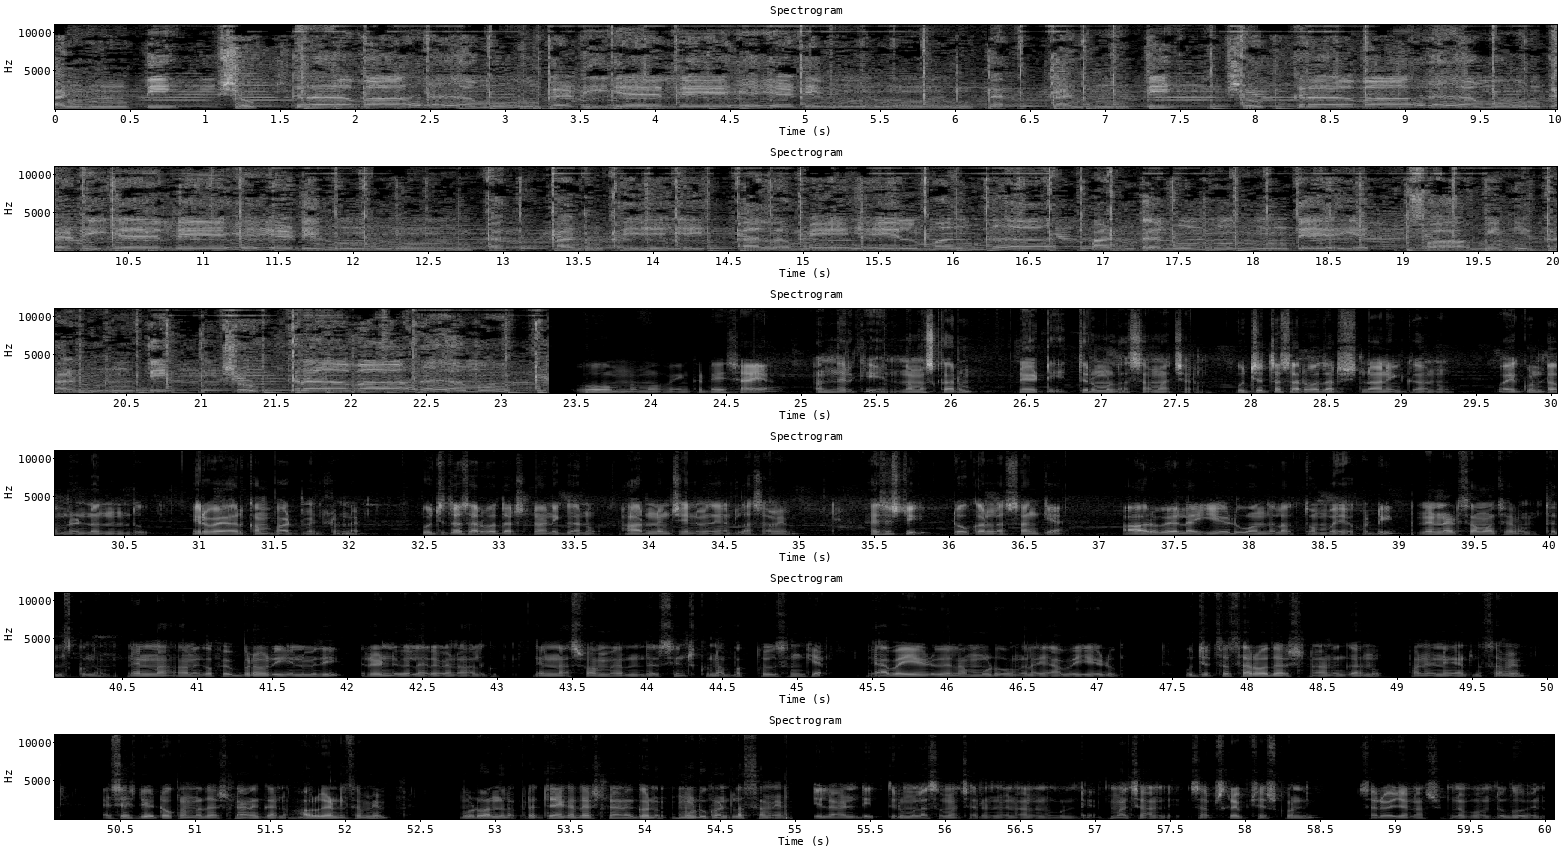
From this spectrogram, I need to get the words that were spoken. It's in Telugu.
కంటి శుక్రవారము గడియలేడింత. కంటి శుక్రవారము గడియలేడింత. అంటి అలమేల్ మంగ అండనుండే స్వామిని కంటి శుక్రవారము. ఓం నమో వెంకటేశాయ. అందరికీ నమస్కారం. నేటి తిరుమల సమాచారం. ఉచిత సర్వదర్శనానికి గాను వైకుంఠం రెండు నందు ఇరవై ఆరు కంపార్ట్మెంట్లు ఉన్నాయి ఉచిత సర్వదర్శనానికి గాను ఆరు నుంచి ఎనిమిది గంటల సమయం. ఎస్ఎస్టి టోకన్ల సంఖ్య ఆరు వేల ఏడు వందల తొంభై ఒకటి. నిన్నటి సమాచారం తెలుసుకుందాం. నిన్న అనగా ఫిబ్రవరి ఎనిమిది రెండు వేల ఇరవై నాలుగు. నిన్న స్వామివారిని దర్శించుకున్న భక్తుల సంఖ్య యాభై ఏడు వేల మూడు వందల యాభై ఏడు. ఉచిత సర్వదర్శనానికి గాను పన్నెండు గంటల సమయం. ఎస్ఎస్డి టోకన్ల దర్శనానికి గాను ఆరు గంటల సమయం. మూడు వందల ప్రత్యేక దర్శనానికి గాను మూడు గంటల సమయం. ఇలాంటి తిరుమల సమాచారం వినాలనుకుంటే మా ఛానల్ని సబ్స్క్రైబ్ చేసుకోండి. ಸರ್ವೇ ಜನ ಸುಖಿನೋ ಭವಂತು ಗೋವಿಂದ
